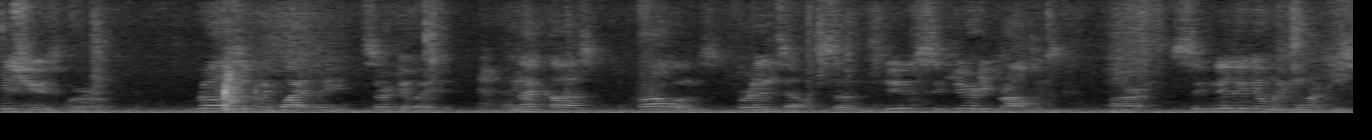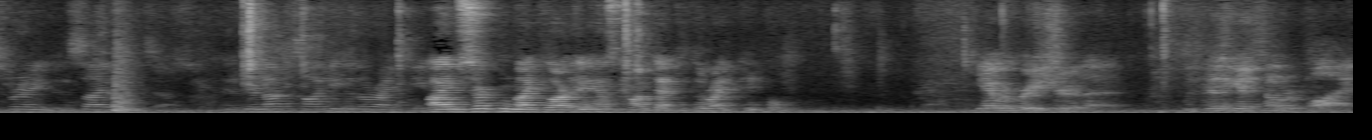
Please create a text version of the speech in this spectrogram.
issues were relatively widely circulated, and that caused problems for Intel. So new security problems are significantly more constrained inside of Intel. And if you're not talking to the right people. I am certain Mike Larkin has contacted the right people. Yeah, we're pretty sure of that. Because he gets no reply,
